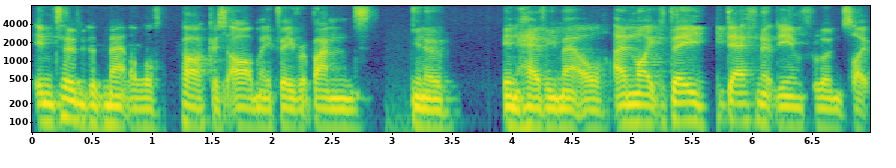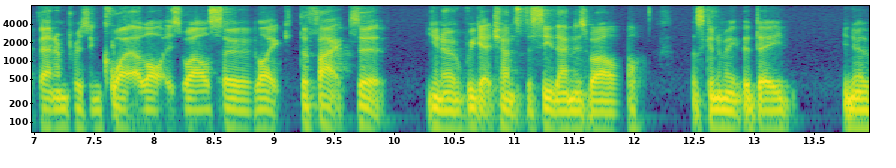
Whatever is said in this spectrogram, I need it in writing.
in terms of metal, Carcass are my favorite bands. You know, in heavy metal, and like they definitely influence like Venom Prison quite a lot as well. So, like the fact that you know we get a chance to see them as well, that's going to make the day, you know,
